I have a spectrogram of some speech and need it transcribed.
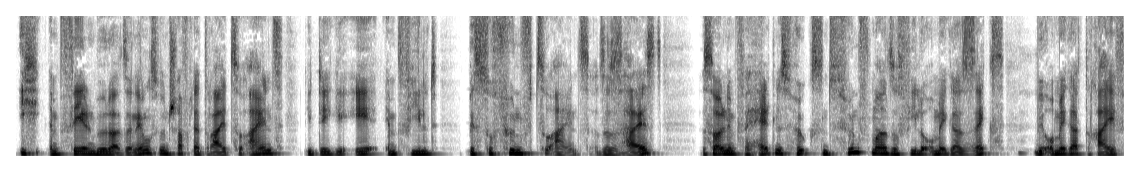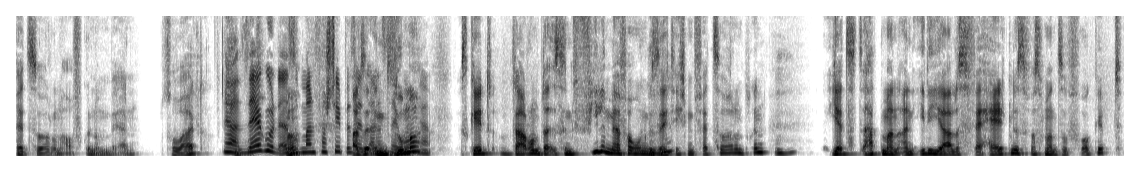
ich empfehlen würde als Ernährungswissenschaftler 3 zu 1. Die DGE empfiehlt bis zu 5 zu 1. Also das heißt, es sollen im Verhältnis höchstens fünfmal so viele Omega-6 wie Omega-3-Fettsäuren aufgenommen werden. Soweit? Ja, sehr gut. Also man versteht bis Also in Summe, gut, ja. es geht darum, da sind viele mehrfach ungesättigten mhm. Fettsäuren drin. Mhm. Jetzt hat man ein ideales Verhältnis, was man so vorgibt.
